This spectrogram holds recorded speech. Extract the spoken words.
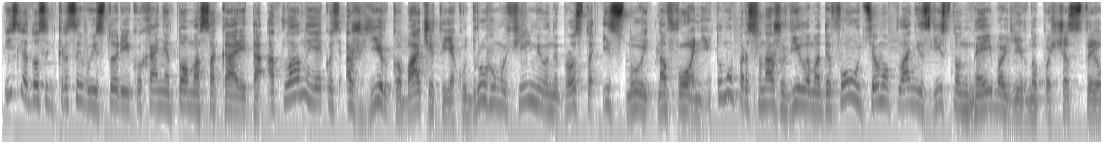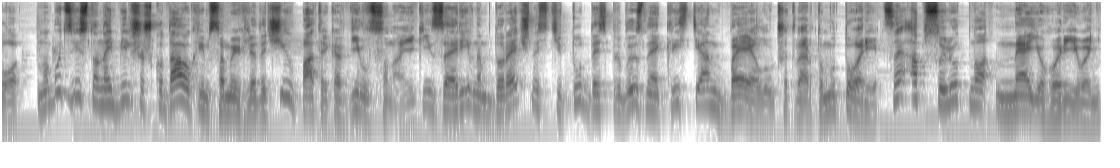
Після досить красивої історії кохання Томаса Карі та Атлани якось аж гірко бачити, як у другому фільмі вони просто існують на фоні. Тому персонажу Вілема Дефо у цьому плані, звісно, неймовірно пощастило. Мабуть, звісно, найбільше шкода, окрім самих глядачів Патріка Вілсона, який за рівнем доречності тут десь приблизно як Крістіан Бейл у четвертому торі. Це абсолютно не його рівень.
